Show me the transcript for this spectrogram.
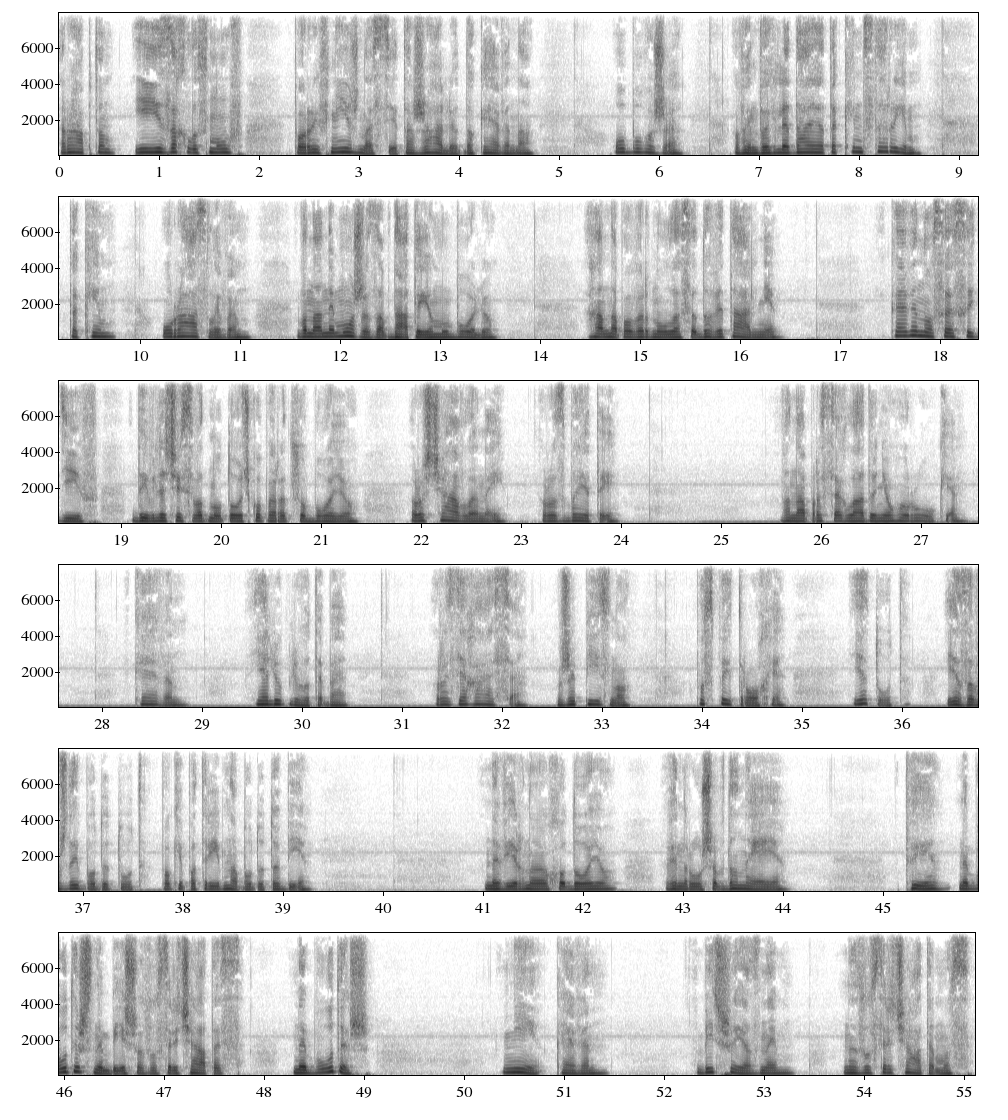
Раптом її захлиснув порив ніжності та жалю до Кевіна. О Боже, він виглядає таким старим, таким уразливим. Вона не може завдати йому болю. Ганна повернулася до вітальні. Кевін усе сидів, дивлячись в одну точку перед собою, розчавлений, розбитий. Вона простягла до нього руки. Кевін, я люблю тебе. Роздягайся, вже пізно, поспи трохи. Я тут, я завжди буду тут, поки потрібна буду тобі. Невірною ходою він рушив до неї. Ти не будеш з ним більше зустрічатись? Не будеш? Ні, Кевін. Більше я з ним не зустрічатимусь.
